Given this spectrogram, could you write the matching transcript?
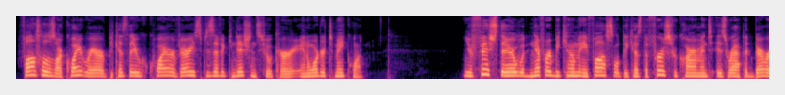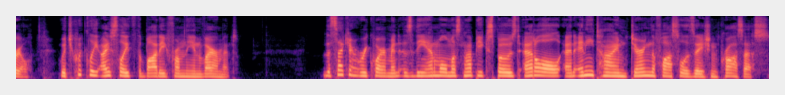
Fossils are quite rare because they require very specific conditions to occur in order to make one. Your fish there would never become a fossil because the first requirement is rapid burial, which quickly isolates the body from the environment. The second requirement is the animal must not be exposed at all at any time during the fossilization process.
